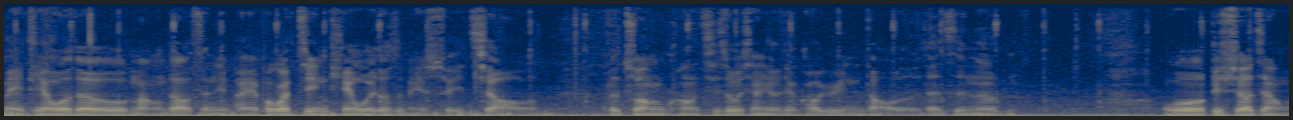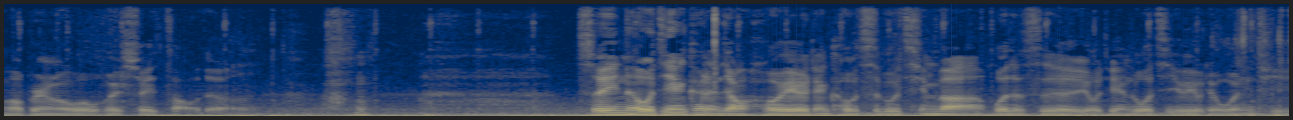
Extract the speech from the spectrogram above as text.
每天我都忙到神经半夜，包括今天我也都是没睡觉的状况。其实我现在有点快晕倒了，但是呢，我必须要讲话，不然我会睡着的。所以呢，我今天可能讲会有点口齿不清吧，或者是有点逻辑有点问题，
